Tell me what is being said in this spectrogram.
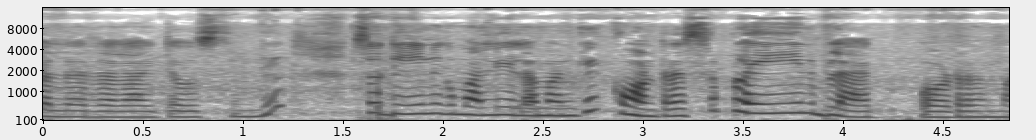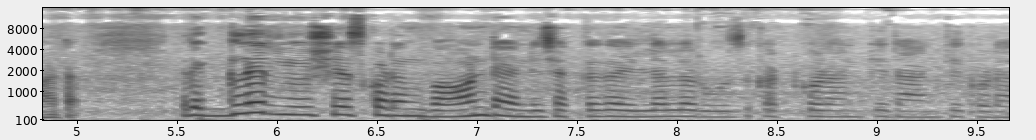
కలర్ అలా అయితే వస్తుంది. సో దీనికి మళ్ళీ ఇలా మనకి కాంట్రాస్ట్ ప్లెయిన్ బ్లాక్ బార్డర్ అనమాట రెగ్యులర్ యూజ్ చేసుకోవడానికి బాగుంటాయండి. చక్కగా ఇళ్ళల్లో రోజు కట్టుకోవడానికి దానికి కూడా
